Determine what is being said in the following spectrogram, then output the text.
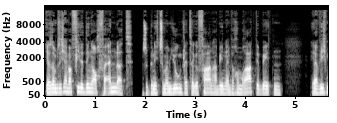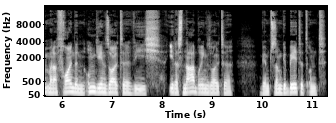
ja, so haben sich einfach viele Dinge auch verändert. So bin ich zu meinem Jugendleiter gefahren, habe ihn einfach um Rat gebeten, ja, wie ich mit meiner Freundin umgehen sollte, wie ich ihr das nahebringen sollte. Wir haben zusammen gebetet und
